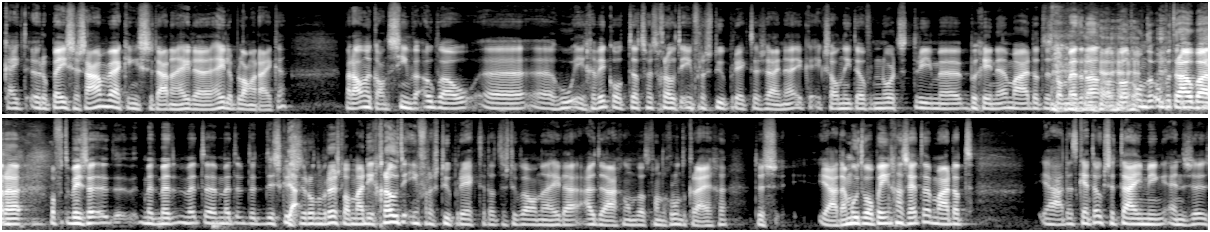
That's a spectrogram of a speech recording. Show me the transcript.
kijk, de Europese samenwerking is daar een hele, hele belangrijke. Maar aan de andere kant zien we ook wel uh, hoe ingewikkeld dat soort grote infrastructuurprojecten zijn. Hè. Ik, ik zal niet over de Nord Stream beginnen, maar dat is dan met een wat onbetrouwbare, of tenminste met, met, met, met de discussie ja. rondom Rusland. Maar die grote infrastructuurprojecten, dat is natuurlijk wel een hele uitdaging om dat van de grond te krijgen. Dus ja, daar moeten we op in gaan zetten. Maar dat, ja, dat kent ook zijn timing en zijn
